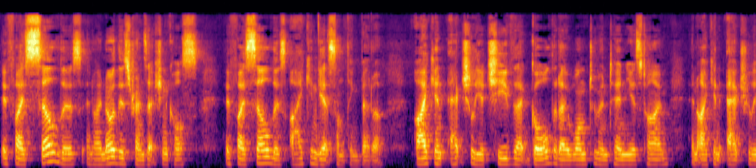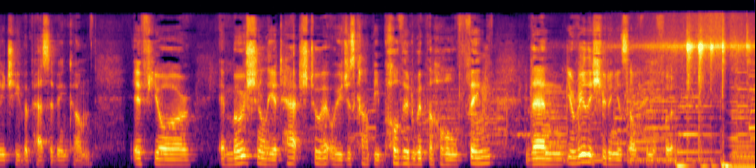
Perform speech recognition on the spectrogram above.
If I sell this, and I know there's transaction costs, if I sell this, I can get something better. I can actually achieve that goal that I want to in 10 years' time, and I can actually achieve a passive income. If you're emotionally attached to it, or you just can't be bothered with the whole thing, then you're really shooting yourself in the foot.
